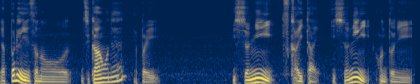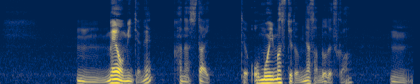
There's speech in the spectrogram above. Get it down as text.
やっぱりその時間をねやっぱり一緒に使いたい。一緒に本当に、うん、目を見てね話したいって思いますけど皆さんどうですか、うん、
